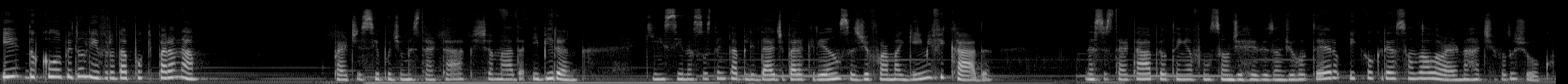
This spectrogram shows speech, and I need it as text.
e do Clube do Livro da PUC Paraná. Participo de uma startup chamada Ibiram, que ensina sustentabilidade para crianças de forma gamificada Nessa startup, eu tenho a função de revisão de roteiro e cocriação da lore narrativa do jogo.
